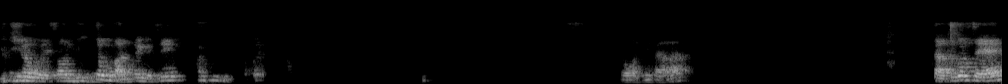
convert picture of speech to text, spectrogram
6이라고 해서 6점 만들겠지? 36점을. 넘어갑니다. 자, 두 번째.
